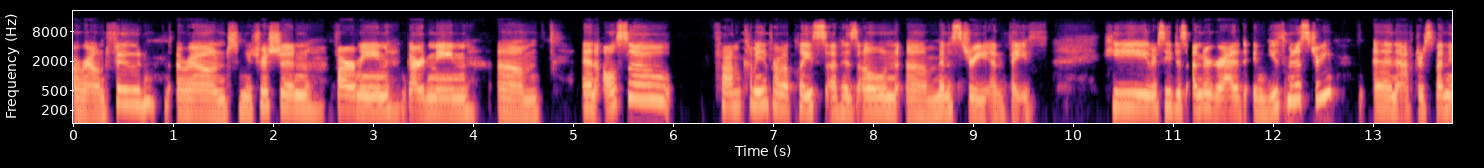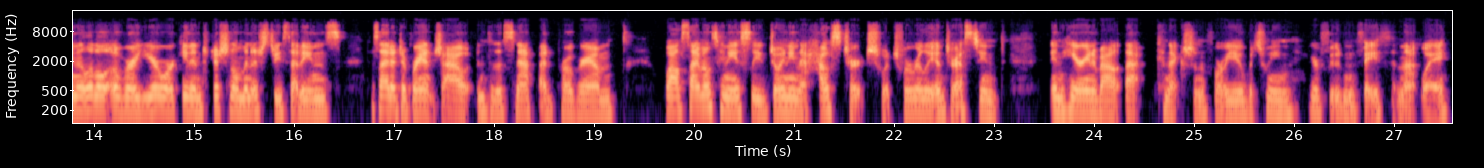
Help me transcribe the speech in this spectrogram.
around food, around nutrition, farming, gardening, um, and also from coming from a place of his own um, ministry and faith. He received his undergrad in youth ministry, and after spending a little over a year working in traditional ministry settings, decided to branch out into the SNAP Ed program while simultaneously joining a house church, which we're really interested in hearing about that connection for you between your food and faith in that way.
